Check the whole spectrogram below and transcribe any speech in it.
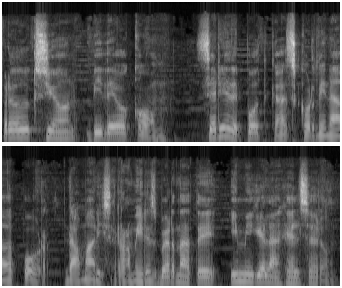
Producción Videocom, serie de podcast coordinada por Damaris Ramírez Bernate y Miguel Ángel Cerón.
